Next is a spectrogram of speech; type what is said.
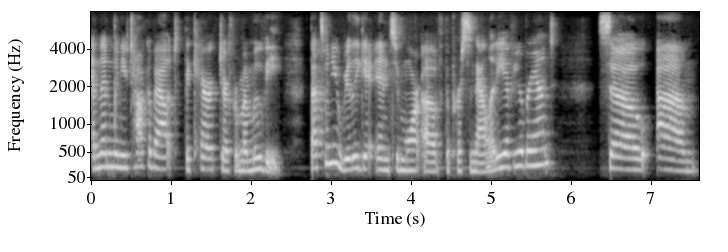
and then when you talk about the character from a movie that's when you really get into more of the personality of your brand so um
